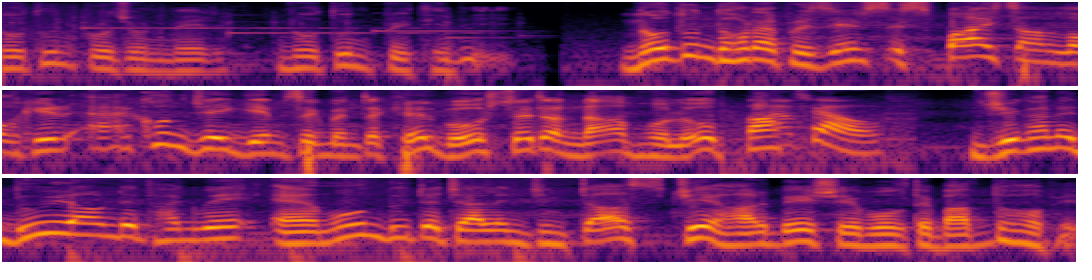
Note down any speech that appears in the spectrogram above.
নতুন প্রজন্মের নতুন পৃথিবী। নতুন ধরা প্রেজেন্টস স্পাইস আনলকের এখন যে গেম সেগমেন্টটা খেলব সেটার নাম হলো বাঁচাও। যেখানে দুই রাউন্ডে থাকবে এমন দুইটা চ্যালেঞ্জিং টাস্ক যে হারবে সে বলতে বাধ্য হবে।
